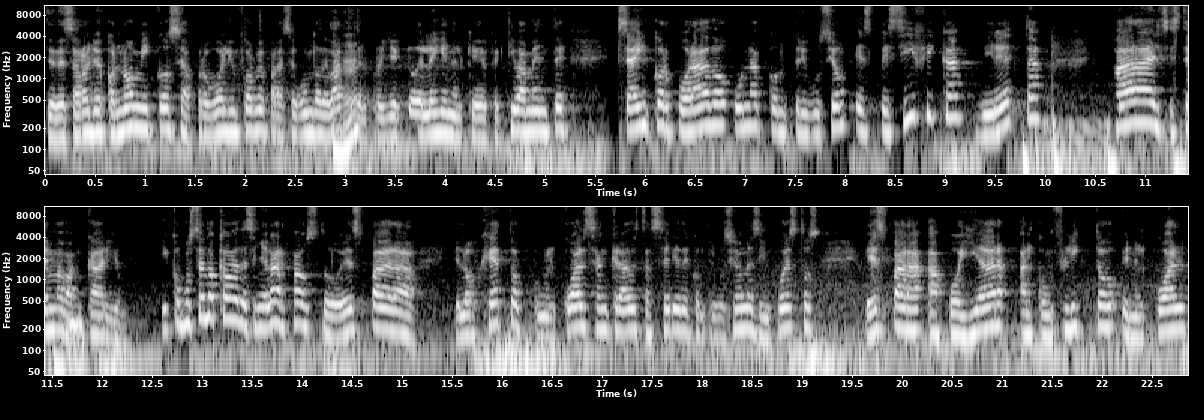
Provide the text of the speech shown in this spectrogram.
de Desarrollo Económico se aprobó el informe para segundo debate del proyecto de ley en el que efectivamente se ha incorporado una contribución específica, directa, para el sistema bancario. Y como usted lo acaba de señalar, Fausto, es para el objeto con el cual se han creado esta serie de contribuciones e impuestos es para apoyar al conflicto en el cual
